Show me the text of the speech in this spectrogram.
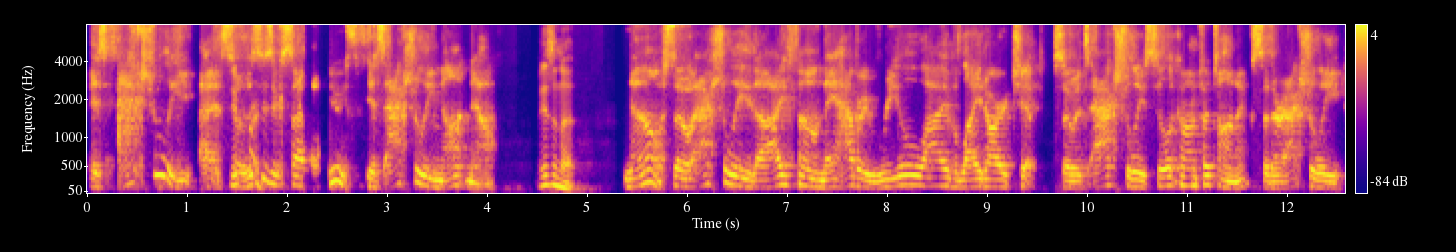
It's actually uh, so. This is exciting news. It's actually not now, isn't it? No. So actually, the iPhone they have a real live lidar chip. So it's actually silicon photonics. So they're actually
